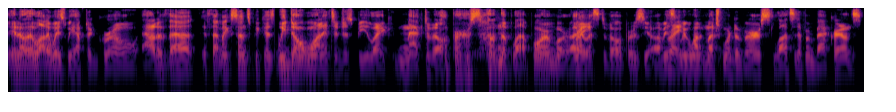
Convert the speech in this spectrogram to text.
you know, in a lot of ways we have to grow out of that, if that makes sense, because we don't want it to just be like Mac developers on the platform or right. iOS developers. You know, obviously, right. we want it much more diverse, lots of different backgrounds.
